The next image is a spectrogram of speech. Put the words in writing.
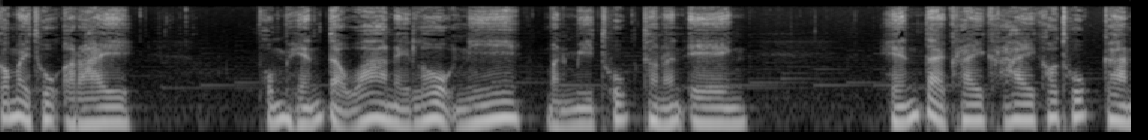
ก็ไม่ทุกข์อะไร ผมเห็นแต่ว่าในโลกนี้มันมีทุกข์เท่านั้นเอง เห็นแต่ใครๆเขาทุกข์กัน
